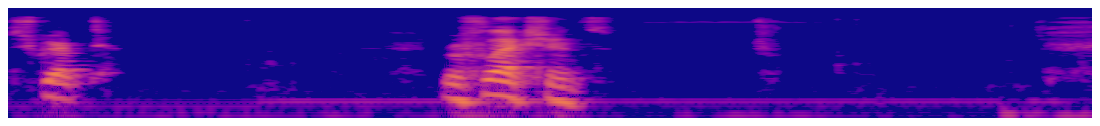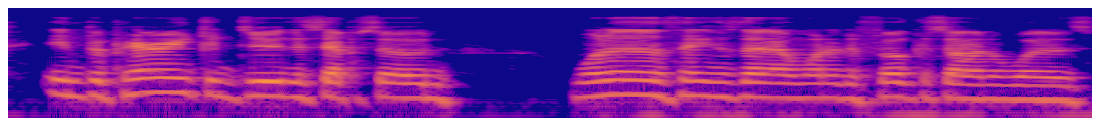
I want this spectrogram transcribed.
script. Reflections. In preparing to do this episode, one of the things that I wanted to focus on was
